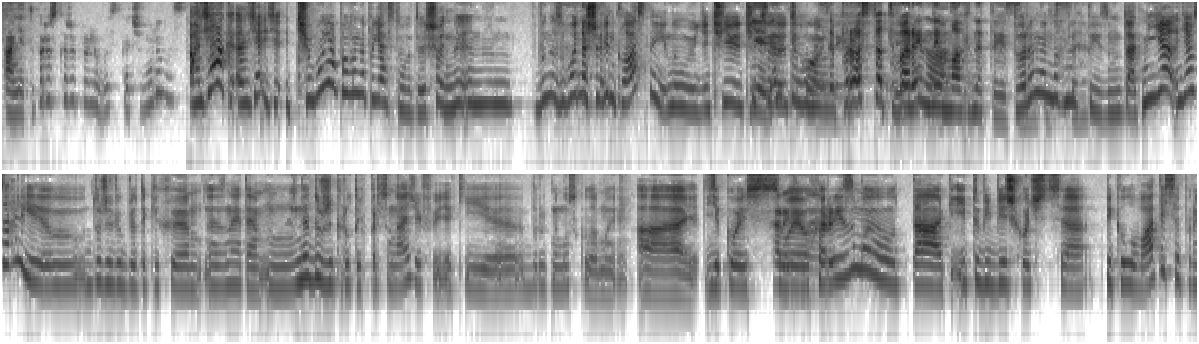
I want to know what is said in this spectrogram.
Аня, тепер розкажи про любистка. Чому любистка? А як? А я, я- чому я повинна пояснювати? Що не, не- ви не згодні, що він класний? Ну чи, чи Ні, це він цього не. Це просто тваринний магнетизм. Тваринний магнетизм. Так, ні, я, я взагалі е, дуже люблю таких, е, знаєте, не дуже крутих персонажів, які е, беруть не мускулами, а якоюсь своєю Харизмою. Так, і тобі більш хочеться піклуватися про,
